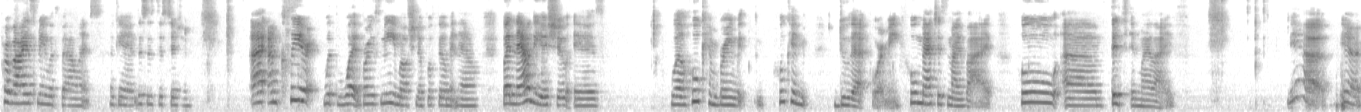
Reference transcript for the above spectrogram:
provides me with balance? Again, this is decision. I, I'm clear with what brings me emotional fulfillment now. But now the issue is, well, who can bring me, who can do that for me? Who matches my vibe? Who um, fits in my life? Yeah, yeah.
